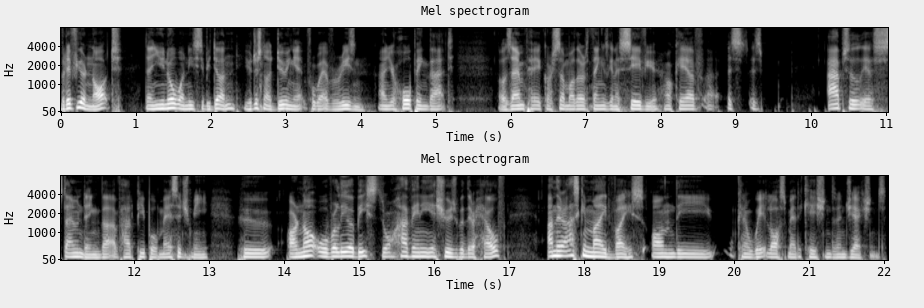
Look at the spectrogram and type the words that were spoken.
But if you're not, then you know what needs to be done. You're just not doing it for whatever reason, and you're hoping that Ozempic or some other thing is going to save you. Okay, I've uh, it's it's absolutely astounding that I've had people message me who are not overly obese, don't have any issues with their health, and they're asking my advice on the kind of weight loss medications and injections.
